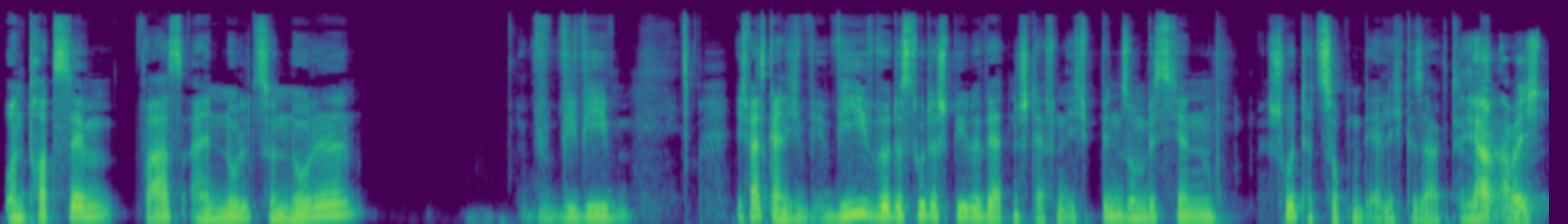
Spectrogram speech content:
Und trotzdem war es ein 0 zu 0. Wie, wie, ich weiß gar nicht, wie würdest du das Spiel bewerten, Steffen? Ich bin so ein bisschen schulterzuckend, ehrlich gesagt. Ja, aber ich,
